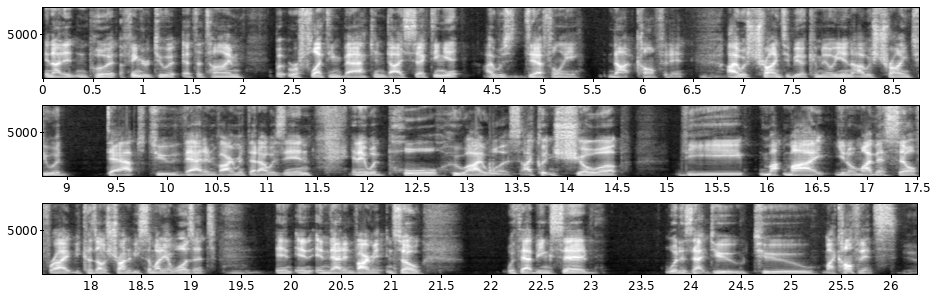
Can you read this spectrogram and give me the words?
and I didn't put a finger to it at the time. But reflecting back and dissecting it, I was definitely not confident. Mm-hmm. I was trying to be a chameleon. I was trying to adapt to that environment that I was in, and it would pull who I was. I couldn't show up the my, my you know my best self right because I was trying to be somebody I wasn't mm-hmm. in, in in that environment. And so, with that being said, what does that do to my confidence? Yeah.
